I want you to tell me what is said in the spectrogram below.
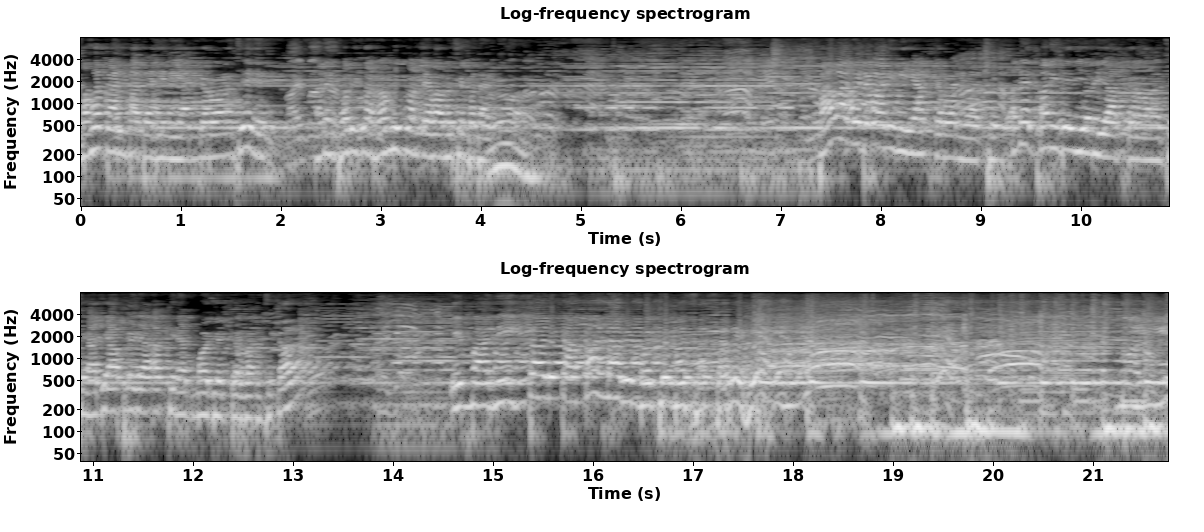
મહાકાળી માતાજીને યાદ કરવાનું છે અને થોડીક વાર રમી પણ લેવાનું છે બધા પાવાગઢવાડીને યાદ કરવાની વાત છે. અને ઘણી દેવીઓને યાદ કરવાના છે. આજે આપણે આખી રાત મોજ કરવાની છે. કારણ એ મારી કાળકા માનાર મઠમાં સસર હે મારી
